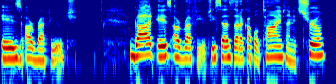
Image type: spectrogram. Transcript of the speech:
is our refuge God is a refuge. He says that a couple of times, and it's true.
